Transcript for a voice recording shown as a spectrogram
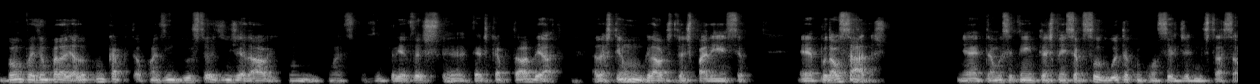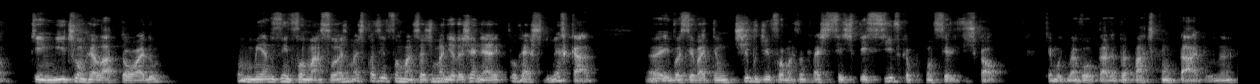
vamos fazer um paralelo com o capital, com as indústrias em geral, com, com as, as, empresas é, até de capital aberto. Elas têm um grau de transparência é, por alçadas. Né? Então você tem transparência absoluta com o conselho de administração, que emite um relatório com menos informações, mas com as informações de maneira genérica para o resto do mercado. É, e você vai ter um tipo de informação que vai ser específica para o conselho fiscal que é muito mais voltada para a parte contábil. Né?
